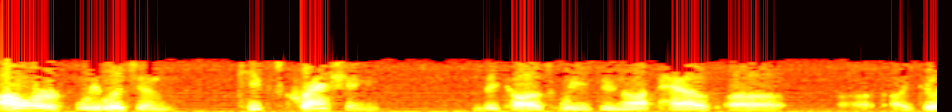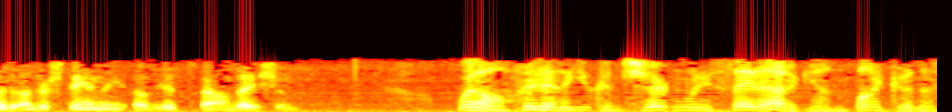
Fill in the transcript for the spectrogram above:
Our religion keeps crashing because we do not have a, a, good understanding of its foundation. Well, you can certainly say that again. My goodness.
